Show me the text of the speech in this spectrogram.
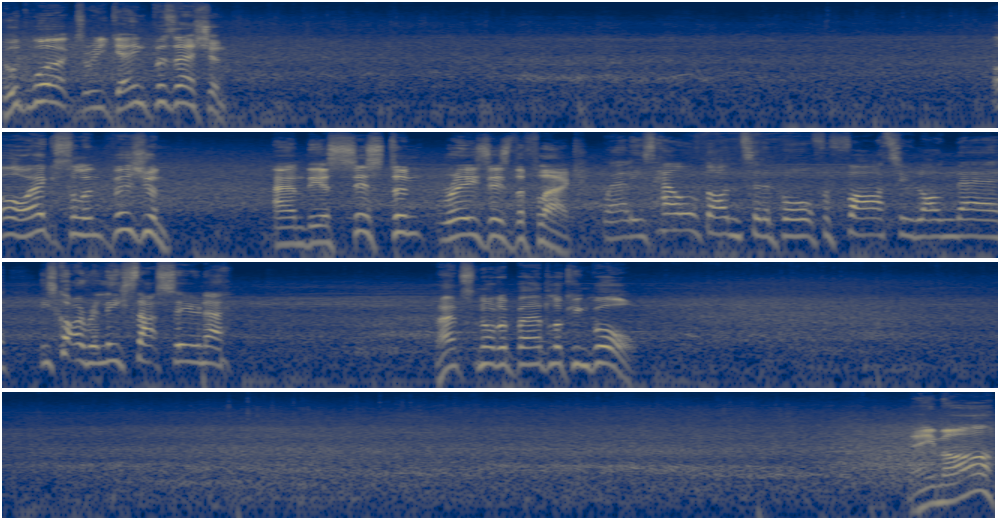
Good work to regain possession. Oh, excellent vision. And the assistant raises the flag. Well, he's held on to the ball for far too long there. He's got to release that sooner. That's not a bad-looking ball. Neymar.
